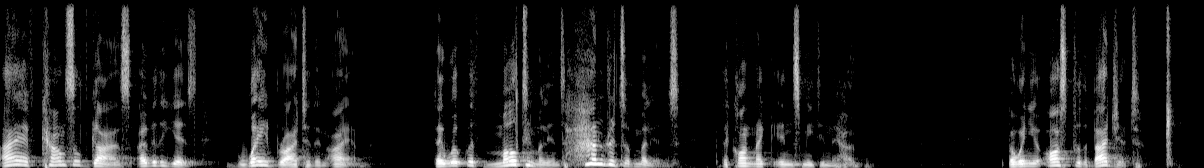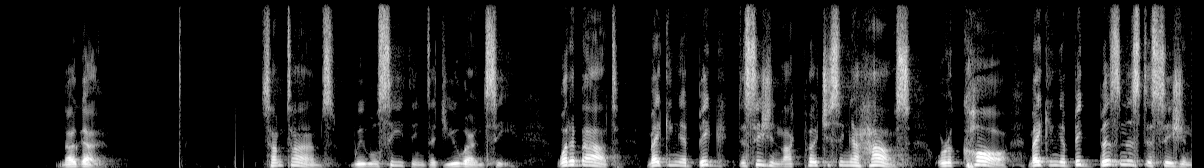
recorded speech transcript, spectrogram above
I have counseled guys over the years, way brighter than I am. They work with multi millions, hundreds of millions, but they can't make ends meet in their home. But when you ask for the budget, no go. Sometimes we will see things that you won't see. What about making a big decision like purchasing a house or a car, making a big business decision?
